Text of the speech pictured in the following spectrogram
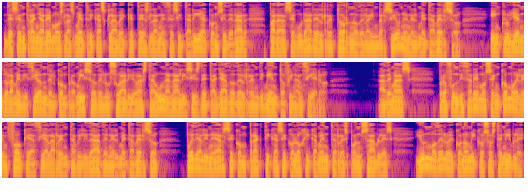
Desentrañaremos las métricas clave que Tesla necesitaría considerar para asegurar el retorno de la inversión en el metaverso, incluyendo la medición del compromiso del usuario hasta un análisis detallado del rendimiento financiero. Además, profundizaremos en cómo el enfoque hacia la rentabilidad en el metaverso puede alinearse con prácticas ecológicamente responsables y un modelo económico sostenible,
